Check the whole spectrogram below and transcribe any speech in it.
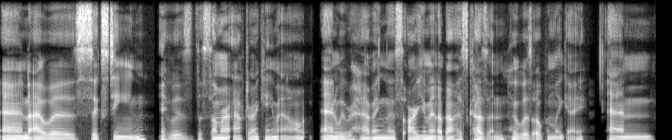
And I was 16. It was the summer after I came out, and we were having this argument about his cousin who was openly gay. And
